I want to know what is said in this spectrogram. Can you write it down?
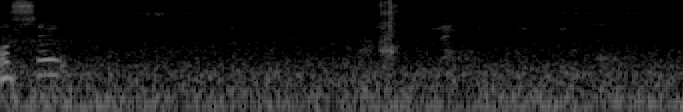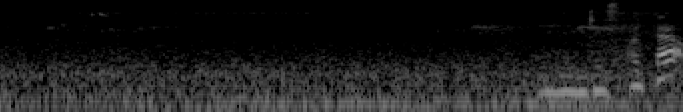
Closer. And mm, just like that.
